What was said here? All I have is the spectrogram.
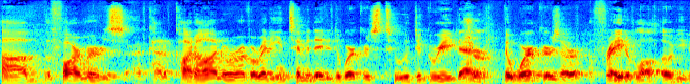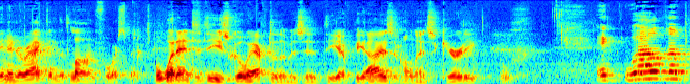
um, the farmers have kind of caught on or have already intimidated the workers to a degree that Sure. the workers are afraid of law of even interacting with law enforcement. But what entities go after them? Is it the FBI? Is it Homeland Security? It, well, the,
